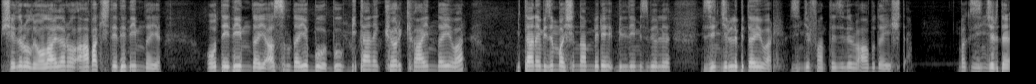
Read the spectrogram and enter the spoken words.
Bir şeyler oluyor. Olaylar ol. Aha bak işte dediğim dayı. O dediğim dayı. Asıl dayı bu. Bu bir tane kör kain dayı var. Bir tane bizim başından beri bildiğimiz böyle zincirli bir dayı var. Zincir fantezileri. Aa bu dayı işte. Bak zincirde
